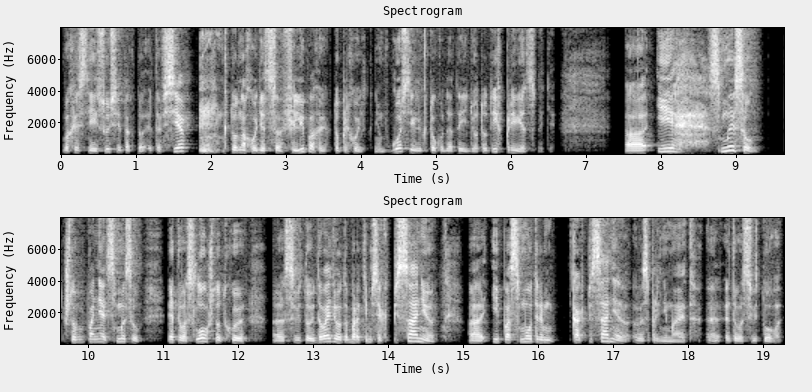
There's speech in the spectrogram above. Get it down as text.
во Христе Иисусе, это кто? Это все, кто находится в Филиппах, и кто приходит к ним в гости, или кто куда-то идет. Вот их приветствуйте. А, и смысл, чтобы понять смысл этого слова, что такое э, святой, давайте вот обратимся к Писанию э, и посмотрим, как Писание воспринимает э, этого святого.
